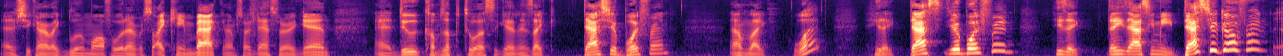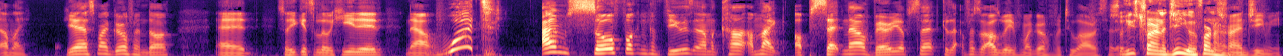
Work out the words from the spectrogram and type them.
and she kind of like blew him off or whatever. So I came back and I'm starting dancing with her again, and a dude comes up to us again and is like, "That's your boyfriend?" And I'm like, "What?" He's like, "That's your boyfriend?" He's like, then he's asking me, "That's your girlfriend?" I'm like, "Yeah, that's my girlfriend, dog." And so he gets a little heated. Now What? I'm so fucking confused, and I'm kind I'm like upset now, very upset because first of all I was waiting for my girlfriend for two hours today, So he's trying to G you in front of her. trying to G me.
